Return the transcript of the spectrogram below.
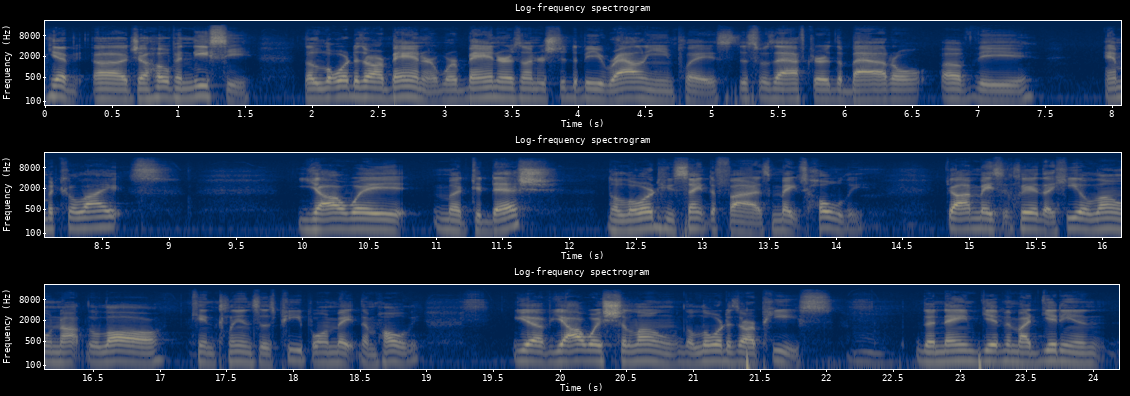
You have uh, Jehovah Nissi. The Lord is our banner, where banner is understood to be rallying place. This was after the battle of the Amalekites. Yahweh Makadesh, the Lord who sanctifies, makes holy. God makes it clear that He alone, not the law, can cleanse His people and make them holy. You have Yahweh Shalom, the Lord is our peace. Hmm. The name given by Gideon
